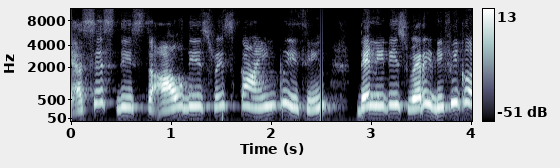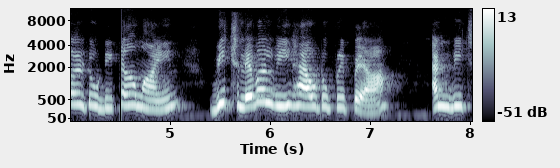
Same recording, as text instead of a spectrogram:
assess this how these risks are increasing then it is very difficult to determine which level we have to prepare and which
